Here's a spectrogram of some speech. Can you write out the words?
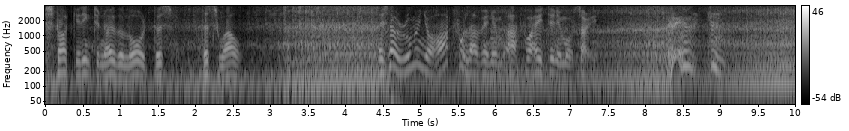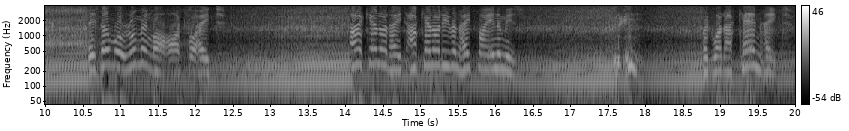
start getting to know the Lord this this well, there's no room in your heart for love anymore, uh, for hate anymore. Sorry. there's no more room in my heart for hate. I cannot hate. I cannot even hate my enemies. but what I can hate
